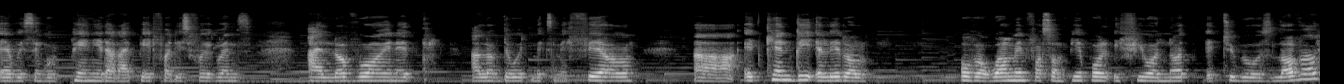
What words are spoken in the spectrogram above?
every single penny that I paid for this fragrance. I love wearing it. I love the way it makes me feel. Uh, it can be a little overwhelming for some people if you are not a tuberose lover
